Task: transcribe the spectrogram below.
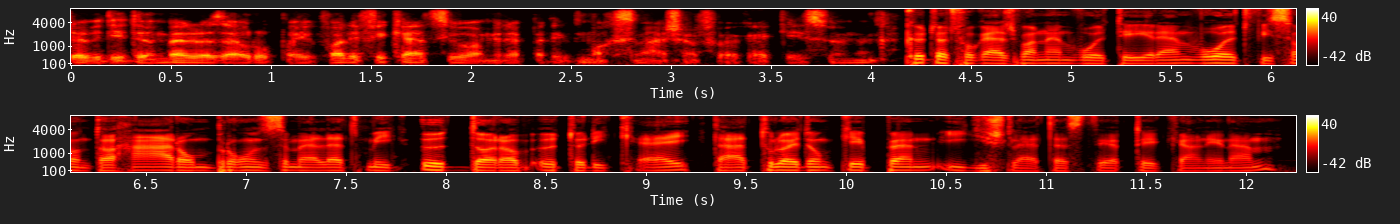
rövid időn belül az európai kvalifikáció, amire pedig maximálisan fel kell készülnünk. Kötött fogásban nem volt érem, volt viszont a három bronz mellett még öt darab ötödik hely, tehát tulajdonképpen így is lehet ezt értékelni, nem?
